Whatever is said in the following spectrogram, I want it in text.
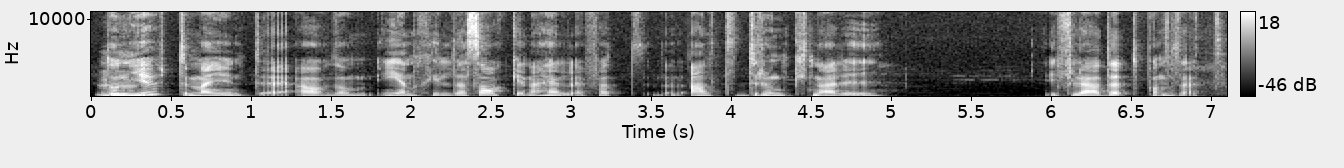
då mm. njuter man ju inte av de enskilda sakerna heller, för att allt drunknar i, i flödet på något sätt.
